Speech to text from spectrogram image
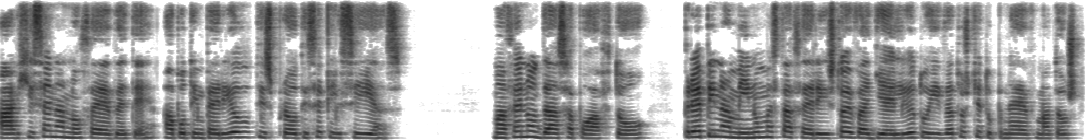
άρχισε να νοθεύεται από την περίοδο της πρώτης Εκκλησίας. Μαθαίνοντας από αυτό, πρέπει να μείνουμε σταθεροί στο Ευαγγέλιο του Ήδατος και του Πνεύματος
